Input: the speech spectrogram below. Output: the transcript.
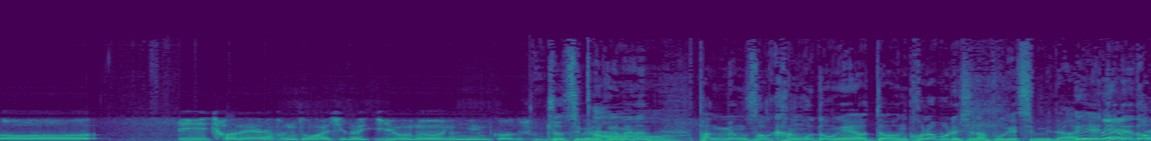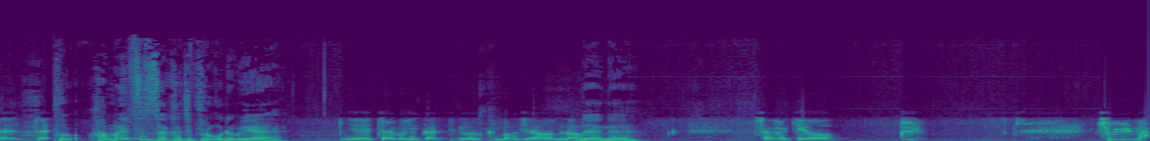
어, 이 전에 방송하시는 이현우 형님 거도 준비. 좋습니다. 어. 그러면은 박명수 강호동의 어떤 콜라보레이션 한번 보겠습니다. 예전에도 네, 네. 프로- 한번 했었어요. 같이 프로그램. 예. 예, 짧으니까 어, 금방 지나갑니다. 네 네. 시작할게요. 출발!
